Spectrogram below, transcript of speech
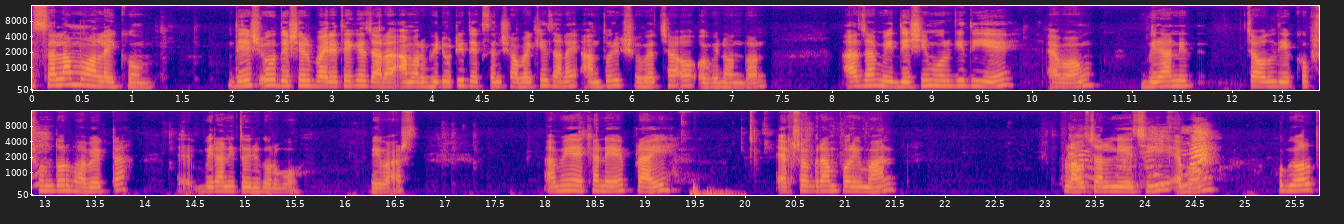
আসসালামু আলাইকুম। দেশ ও দেশের বাইরে থেকে যারা আমার ভিডিওটি দেখছেন, সবাইকে জানাই আন্তরিক শুভেচ্ছা ও অভিনন্দন। আজ আমি দেশি মুরগি দিয়ে এবং বিরিয়ানি চাউল দিয়ে খুব সুন্দরভাবে একটা বিরিয়ানি তৈরি করব ভিভার্স আমি এখানে প্রায় একশো গ্রাম পরিমাণ পোলাও চাল নিয়েছি এবং খুবই অল্প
